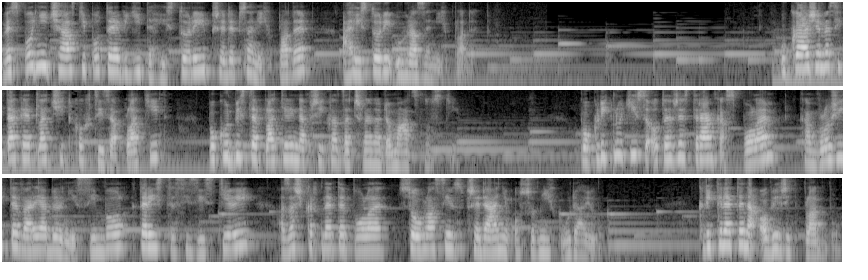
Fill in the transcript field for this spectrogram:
Ve spodní části poté vidíte historii předepsaných plateb a historii uhrazených plateb. Ukážeme si také tlačítko Chci zaplatit, pokud byste platili například za člena domácnosti. Po kliknutí se otevře stránka s polem, kam vložíte variabilní symbol, který jste si zjistili a zaškrtnete pole Souhlasím s předáním osobních údajů. Kliknete na Ověřit platbu.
